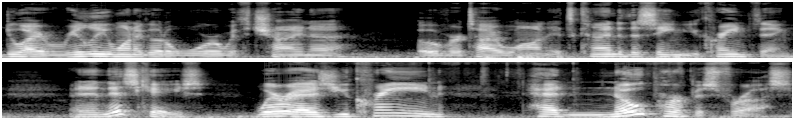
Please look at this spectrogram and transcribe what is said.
Do I really want to go to war with China over Taiwan? It's kind of the same Ukraine thing, and in this case, whereas Ukraine had no purpose for us,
